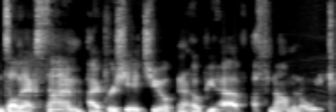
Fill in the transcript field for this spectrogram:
Until next time, I appreciate you and I hope you have a phenomenal week.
